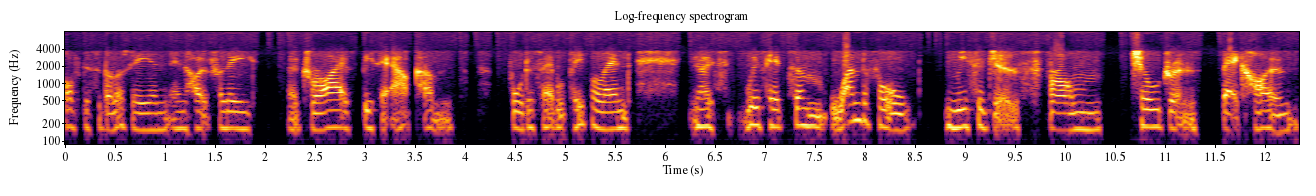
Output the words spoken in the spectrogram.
of disability and, and hopefully you know, drive better outcomes for disabled people. And, you know, we've had some wonderful messages from children back home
